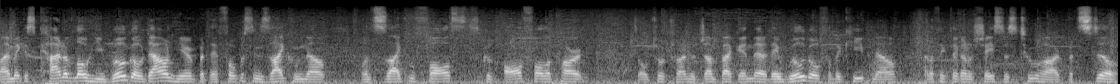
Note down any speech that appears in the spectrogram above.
Rymek is kind of low, he will go down here, but they're focusing Zyku now. Once Zyku falls, this could all fall apart. Zoltro trying to jump back in there. They will go for the keep now. I don't think they're gonna chase this too hard, but still,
